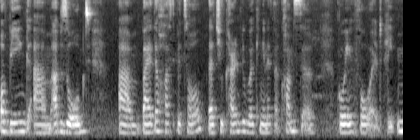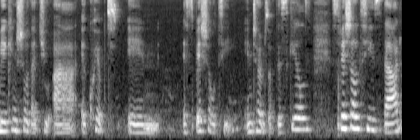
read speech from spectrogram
of being um, absorbed um, by the hospital that you're currently working in as a ComServe going forward. Making sure that you are equipped in a specialty in terms of the skills, specialties that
